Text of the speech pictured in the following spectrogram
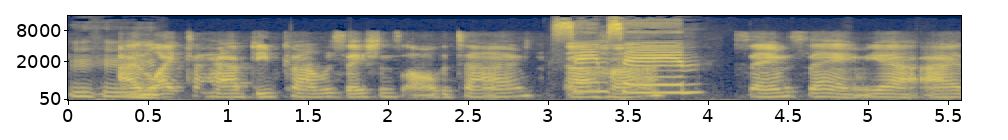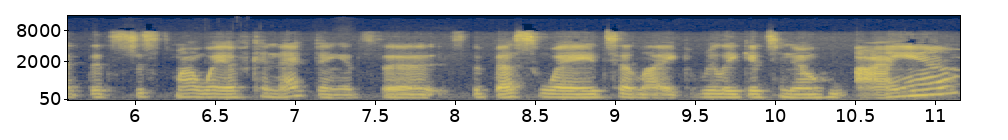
Mm-hmm. I like to have deep conversations all the time. Same, uh-huh. same. Same, same. Yeah, I it's just my way of connecting. It's the it's the best way to like really get to know who I am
